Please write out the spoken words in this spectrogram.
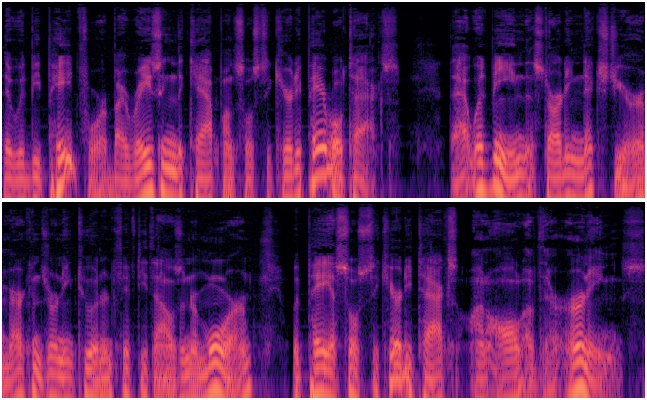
that would be paid for by raising the cap on Social Security payroll tax. That would mean that starting next year, Americans earning 250,000 or more would pay a Social Security tax on all of their earnings.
